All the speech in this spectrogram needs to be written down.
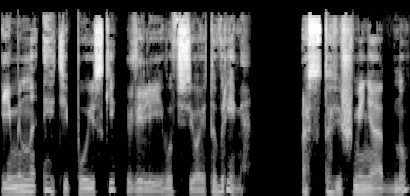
именно эти поиски вели его все это время. «Оставишь меня одну?»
